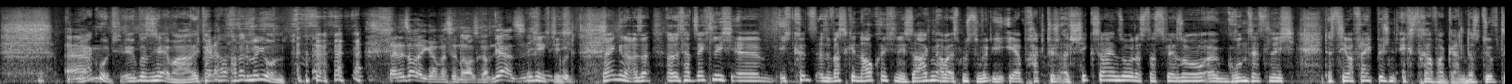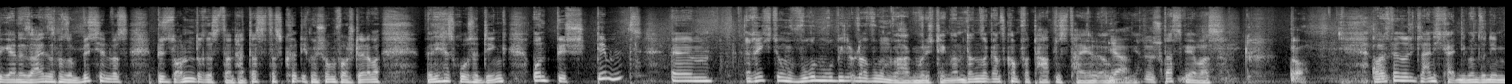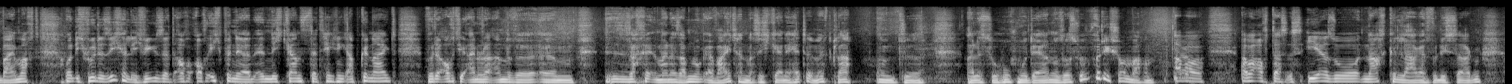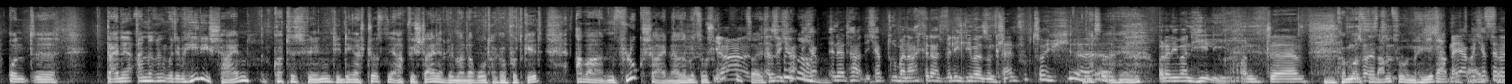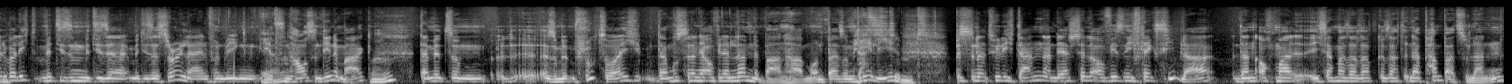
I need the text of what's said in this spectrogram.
ja Ähm, gut, irgendwas ist ja immer. Ich genau. habe eine Million. Dann ist auch egal, was hinten rauskommt. Ja, das ist nicht Richtig. gut. Nein, genau. Also, also tatsächlich, äh, ich könnte, also was genau könnte ich nicht sagen, aber es müsste wirklich eher praktisch als schick sein, so. dass das wäre so äh, grundsätzlich das Thema vielleicht ein bisschen extravagant. Das dürfte gerne sein, dass man so ein bisschen was Besonderes dann hat. Das, das könnte ich mir schon vorstellen. Aber wenn nicht das große Ding. Und bestimmt ähm, Richtung Wohnmobil oder Wohnwagen, würde ich denken. Und dann so ein ganz komfortables Teil irgendwie. Ja, das- das wäre was. Ja. Aber das wären so die Kleinigkeiten, die man so nebenbei macht. Und ich würde sicherlich, wie gesagt, auch, auch ich bin ja nicht ganz der Technik abgeneigt, würde auch die ein oder andere ähm, Sache in meiner Sammlung erweitern, was ich gerne hätte, ne? Klar. Und äh, alles so hochmodern und so, das würde ich schon machen. Aber, aber auch das ist eher so nachgelagert, würde ich sagen. Und äh, Deine Anregung mit dem Helischein, um Gottes Willen, die Dinger stürzen ja ab wie Steine, wenn man der Rotor kaputt geht. Aber ein Flugschein, also mit so einem Ja, Flugzeug. also ich habe hab, in der Tat, ich habe drüber nachgedacht, will ich lieber so ein Kleinflugzeug äh, so, ja. oder lieber ein Heli? Und äh, können wir muss uns zusammentun. Jeder Naja, aber ich habe dann dann. überlegt mit diesem mit dieser mit dieser Storyline von wegen jetzt ein Haus in Dänemark, Mhm. dann mit so einem äh, also mit einem Flugzeug, da musst du dann ja auch wieder eine Landebahn haben und bei so einem Das Heli stimmt. bist du natürlich dann an der Stelle auch wesentlich flexibler, dann auch mal, ich sag mal salopp gesagt, in der Pampa zu landen,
